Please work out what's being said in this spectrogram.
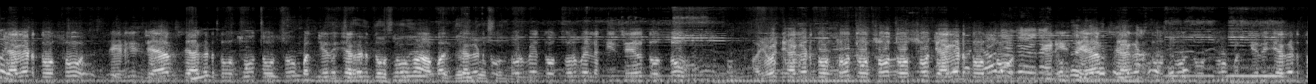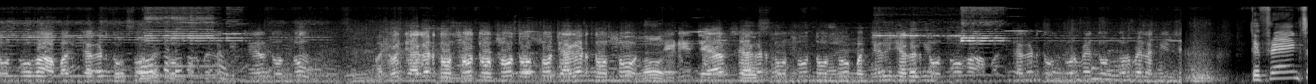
ਜੈਕਟ 200 ਲੇਡੀਜ਼ ਜੈਂਟਸ ਜੈਕਟ 200 200 ਬੱਚੇ ਦੀ ਜੈਕਟ 200 ਹਾਫ ਜੈਕਟ 200 ਰੁਪਏ 200 ਰੁਪਏ ਲੱਗੀ ਸੇਲ 200 ਅਯੋ ਜੈਗਟ 200 200 200 ਜੈਗਟ 200 ਜਿਹੜੀ ਸ਼ਹਿਰ ਜੈਗਟ 200 200 ਬੱਚੇ ਦੀ ਜੈਗਟ 200 ਹਾਂ ਬਲ ਜੈਗਟ 200 200 200 ਅਯੋ ਜੈਗਟ 200 200 200 ਜੈਗਟ 200 ਜਿਹੜੀ ਸ਼ਹਿਰ ਜੈਗਟ 200 200 ਬੱਚੇ ਦੀ ਜੈਗਟ 200 ਹਾਂ ਬਲ ਜੈਗਟ 200 ਰੁਪਏ 200 ਰੁਪਏ ਲੱਗੀ ਤੇ ਫਰੈਂਡਸ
